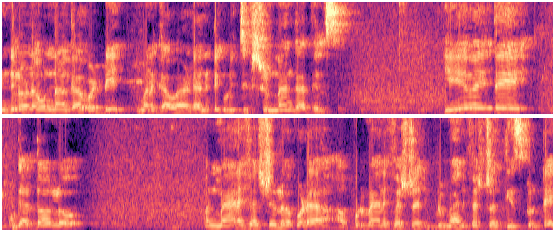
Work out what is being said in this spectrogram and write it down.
ఇందులోనే ఉన్నాం కాబట్టి మనకు వాటన్నిటి గురించి క్షుణ్ణంగా తెలుసు. ఏవైతే గతంలో మన మేనిఫెస్టోలో కూడా అప్పుడు మేనిఫెస్టో ఇప్పుడు మేనిఫెస్టోని తీసుకుంటే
